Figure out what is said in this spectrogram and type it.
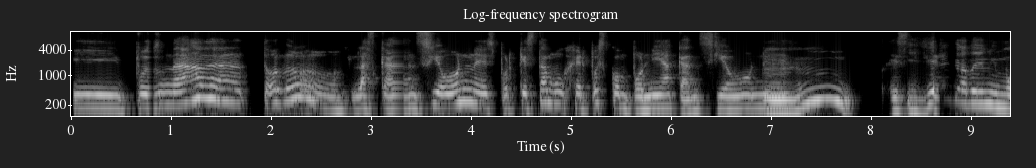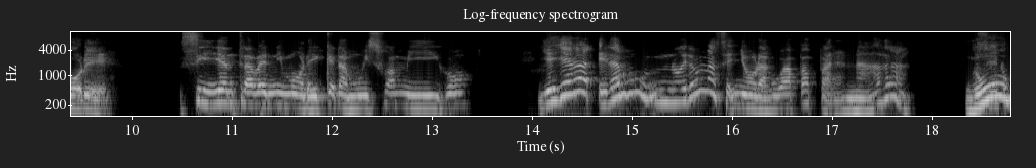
Y pues nada, todo, las canciones, porque esta mujer pues componía canciones. Este, y llega Benny Moré. Sí, entra Benny Moré, que era muy su amigo. Y ella era, no era una señora guapa para nada. No.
